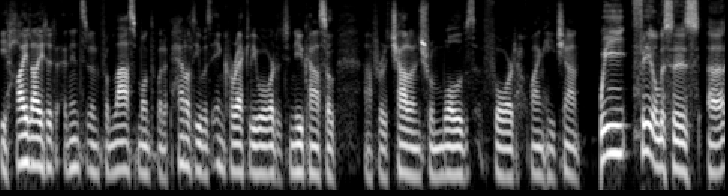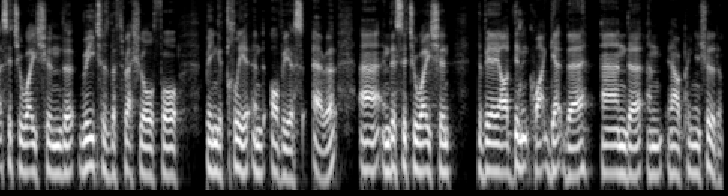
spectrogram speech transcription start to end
He highlighted an incident from last month when a penalty was incorrectly awarded to Newcastle after a challenge from Wolves forward Hwang Hee Chan. We feel this is a situation that reaches the threshold for being a clear and obvious error. Uh, in this situation, the VAR didn't quite get there, and, uh, and in our opinion, should have done.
